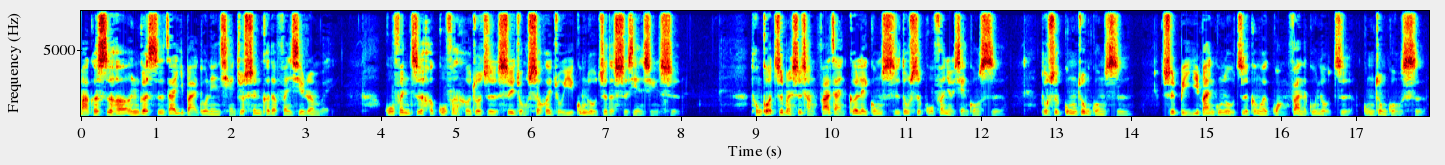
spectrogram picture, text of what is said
马克思和恩格斯在一百多年前就深刻的分析认为，股份制和股份合作制是一种社会主义公有制的实现形式。通过资本市场发展各类公司都是股份有限公司，都是公众公司，是比一般公有制更为广泛的公有制公众公司。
